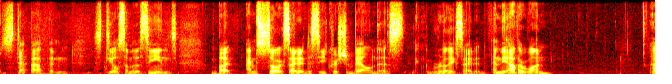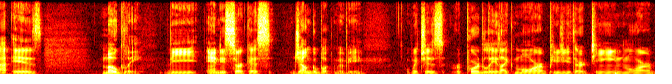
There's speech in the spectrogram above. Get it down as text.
step up and steal some of the scenes. But I'm so excited to see Christian Bale in this. Really excited. And the other one uh, is Mowgli, the Andy Serkis Jungle Book movie, which is reportedly like more PG-13, more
